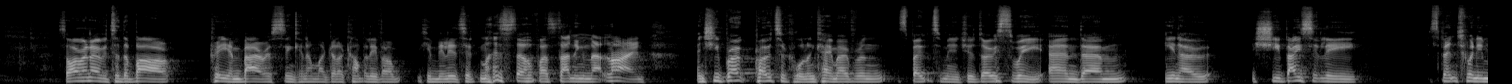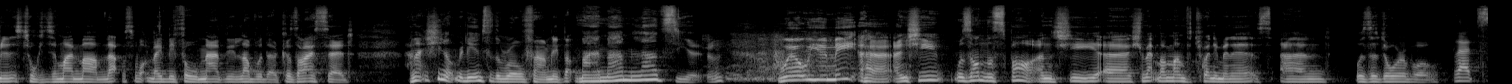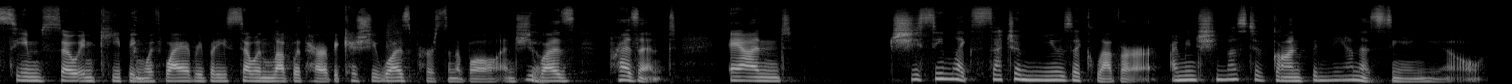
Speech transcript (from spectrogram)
So I went over to the bar, pretty embarrassed, thinking, oh my God, I can't believe I humiliated myself by standing in that line. And she broke protocol and came over and spoke to me. And she was very sweet. And, um, you know, she basically spent 20 minutes talking to my mum. That was what made me fall madly in love with her, because I said, I'm actually not really into the royal family, but my mum loves you. Will you meet her? And she was on the spot, and she uh, she met my mum for 20 minutes and was adorable. That seems so in keeping with why everybody's so in love with her because she was personable and she Yeah. was present. And she seemed like such a music lover. I mean, she must have gone bananas seeing you.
